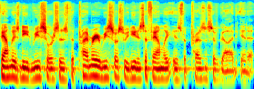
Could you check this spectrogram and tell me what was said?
families need resources. The primary resource we need as a family is the presence of God in it.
